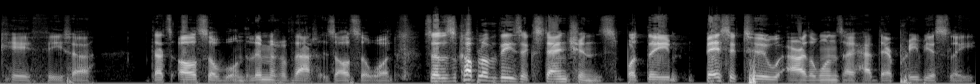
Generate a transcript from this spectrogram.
k theta. That's also one. The limit of that is also one. So there's a couple of these extensions, but the basic two are the ones I had there previously,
